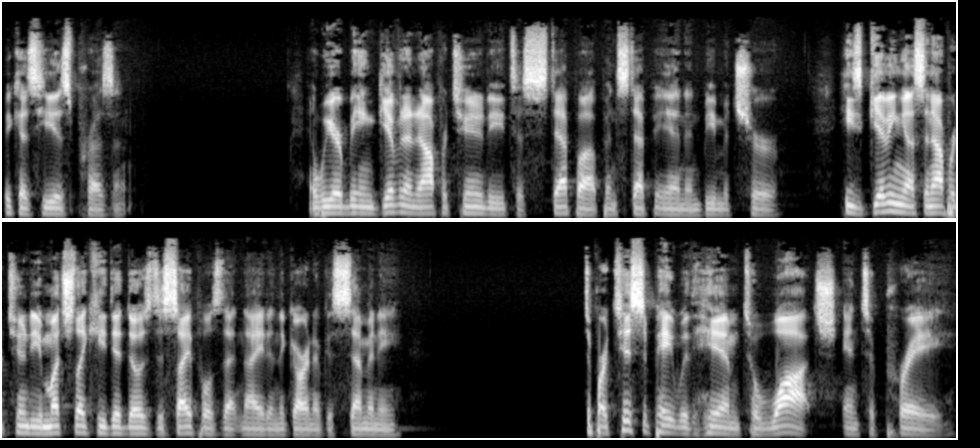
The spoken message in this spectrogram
because He is present. And we are being given an opportunity to step up and step in and be mature. He's giving us an opportunity, much like he did those disciples that night in the Garden of Gethsemane, to participate with him, to watch and to pray.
